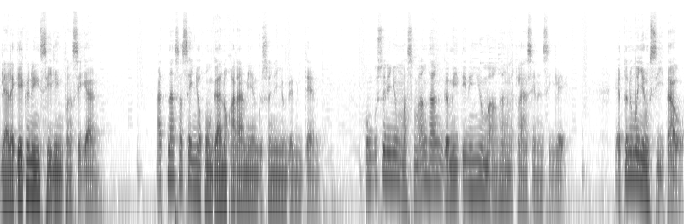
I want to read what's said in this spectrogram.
Ilalagay ko na yung siling pangsigang. At nasa sa inyo kung gaano karami ang gusto ninyong gamitin. Kung gusto ninyong mas maanghang, gamitin ninyo maanghang na klase ng sili. Ito naman yung sitaw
